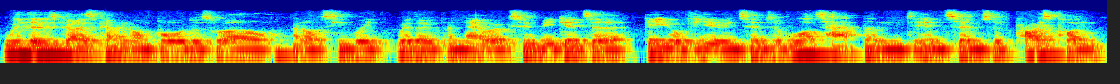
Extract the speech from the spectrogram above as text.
with those guys coming on board as well, and obviously with, with open networks, it would be good to get your view in terms of what's happened in terms of price point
